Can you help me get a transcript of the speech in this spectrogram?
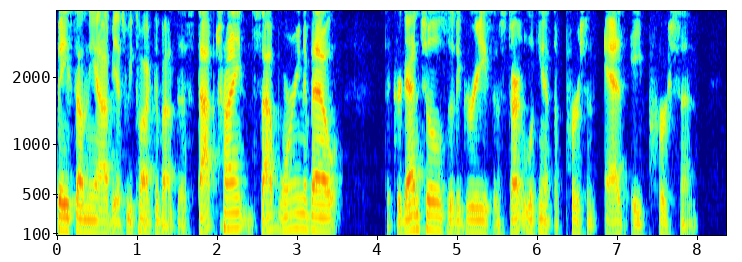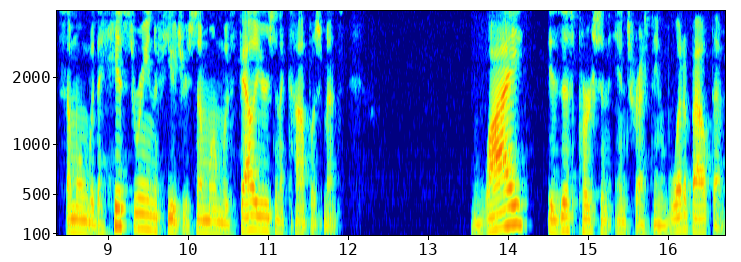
based on the obvious. We talked about this. Stop trying stop worrying about the credentials, the degrees and start looking at the person as a person. Someone with a history in the future, someone with failures and accomplishments. Why is this person interesting? What about them?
